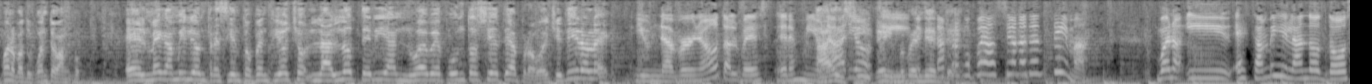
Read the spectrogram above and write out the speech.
bueno, para tu cuenta de banco. El Mega Million 328, la Lotería 9.7, aprovecha y tírale. You never know, tal vez eres millonario Ay, sí, ey, y muy te quitas preocupaciones de encima. Bueno, y están vigilando dos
